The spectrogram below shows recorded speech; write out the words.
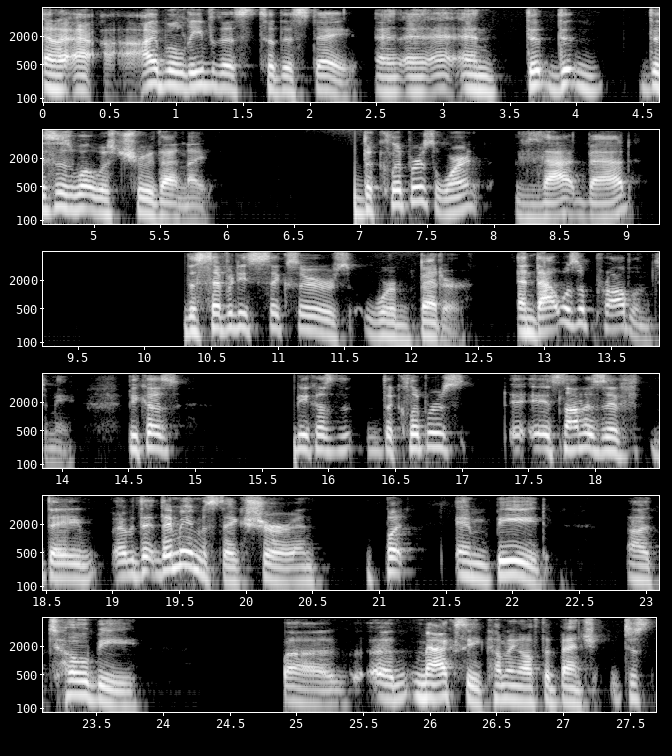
and I, I, I believe this to this day, and and and th- th- this is what was true that night. The Clippers weren't that bad. The 76ers were better. And that was a problem to me because because the, the Clippers it's not as if they they, made mistakes sure and but Embiid, uh, Toby, uh, uh, Maxey coming off the bench just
